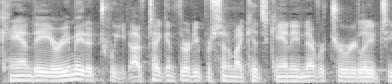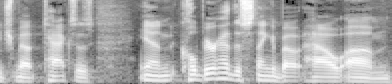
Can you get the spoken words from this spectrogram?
candy, or he made a tweet. I've taken 30% of my kids' candy, never to really teach them about taxes. And Colbert had this thing about how. Um,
